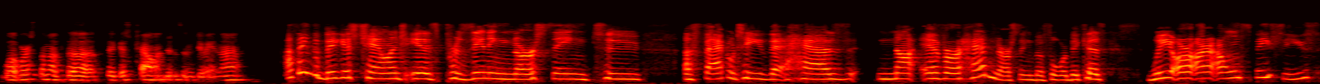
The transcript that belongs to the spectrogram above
What were some of the biggest challenges in doing that? I think the biggest challenge is presenting nursing to a faculty that has not ever had nursing before because we are our own species.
